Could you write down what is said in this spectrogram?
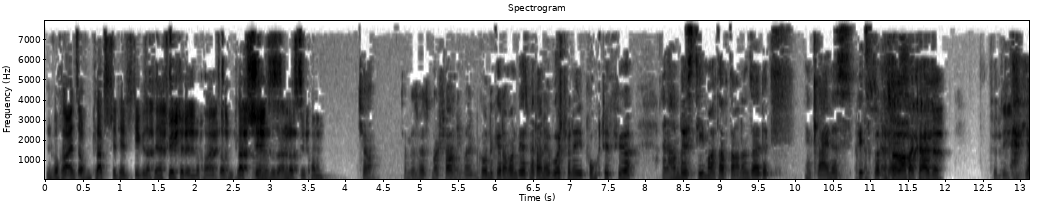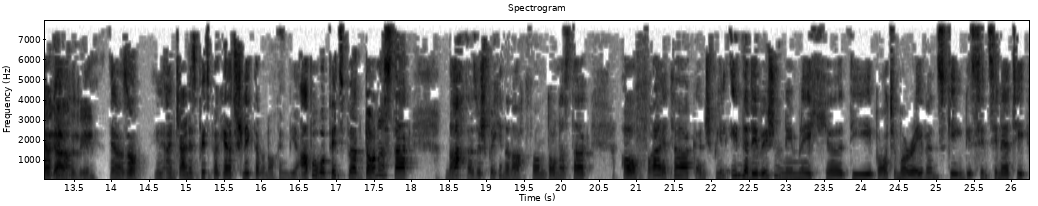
in Woche 1 auf dem Platz steht, hätte ich dir gesagt, ja, natürlich wird er in Woche 1 auf dem Platz stehen, es ist anders gekommen. Tja, da müssen wir jetzt mal schauen. Ich meine, im Grunde genommen wäre es mir dann ja wurscht, wenn er die Punkte für ein anderes Team macht. Auf der anderen Seite ein kleines Pittsburgh. Erstmal macht er keine. Für dich. Ja, Egal genau. für wen. Ja, so. Ein kleines Pittsburgh-Herz schlägt aber noch in mir. Apropos Pittsburgh, Donnerstag Nacht, also sprich in der Nacht von Donnerstag auf Freitag, ein Spiel in der Division, nämlich äh, die Baltimore Ravens gegen die Cincinnati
